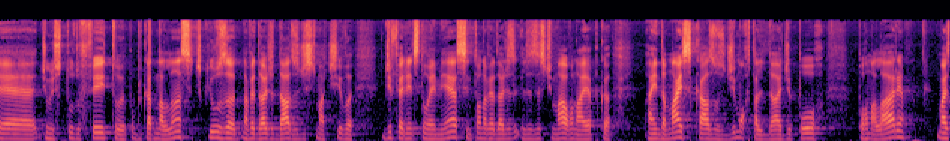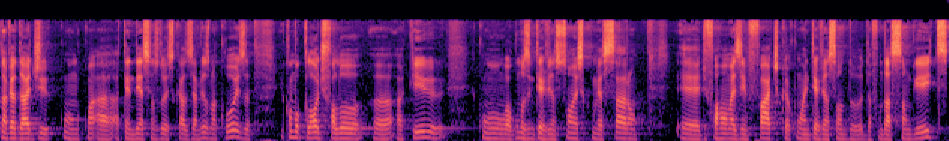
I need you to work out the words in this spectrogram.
é, de um estudo feito, publicado na Lancet, que usa, na verdade, dados de estimativa diferentes da OMS. Então, na verdade, eles estimavam na época ainda mais casos de mortalidade por, por malária mas na verdade com, com a, a, tendência nos dois casos é a mesma coisa. E como o Cláudio falou uh, aqui, com algumas intervenções que começaram é, de forma mais enfática com a intervenção do, da Fundação Gates,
